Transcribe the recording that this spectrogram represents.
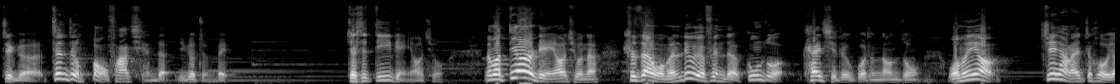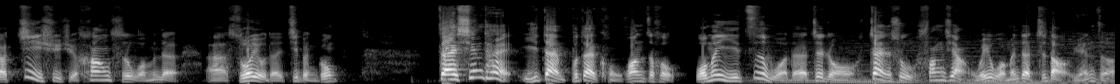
这个真正爆发前的一个准备，这是第一点要求。那么第二点要求呢，是在我们六月份的工作开启这个过程当中，我们要接下来之后要继续去夯实我们的呃所有的基本功。在心态一旦不再恐慌之后，我们以自我的这种战术方向为我们的指导原则。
